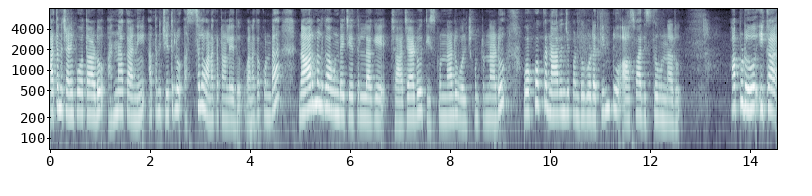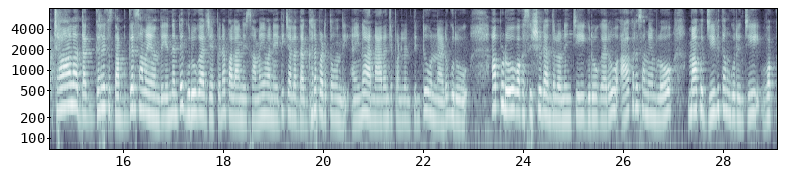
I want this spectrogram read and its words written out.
అతను చనిపోతాడు అన్నా కానీ అతని చేతులు అస్సలు వనకటం లేదు. వనకకుండా నార్మల్గా ఉండే చేతుల్లాగే చాచాడు తీసుకున్నాడు ఒలుచుకుంటున్నాడు. ఒక్కొక్క నారింజ పండు కూడా తింటూ ఆస్వాదిస్తూ ఉన్నారు. అప్పుడు ఇక చాలా దగ్గర దగ్గర సమయం ఉంది. ఏంటంటే గురువుగారు చెప్పిన పలాని సమయం అనేది చాలా దగ్గర పడుతూ ఉంది. అయినా ఆ నారింజ పండ్లను తింటూ ఉన్నాడు గురువు. అప్పుడు ఒక శిష్యుడు అందులో నుంచి గురువుగారు ఆఖరి సమయంలో మాకు జీవితం గురించి ఒక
